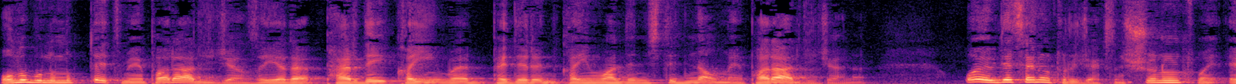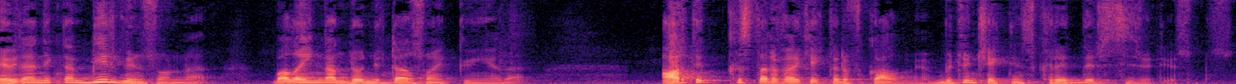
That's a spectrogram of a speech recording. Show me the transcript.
onu bunu mutlu etmeye para harcayacağınıza ya da perdeyi kayın ve pederin, kayınvalidenin istediğini almaya para harcayacağına o evde sen oturacaksın. Şunu unutmayın. Evlendikten bir gün sonra balayından döndükten sonraki gün ya da artık kız tarafı erkek tarafı kalmıyor. Bütün çektiğiniz kredileri siz ödüyorsunuz.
